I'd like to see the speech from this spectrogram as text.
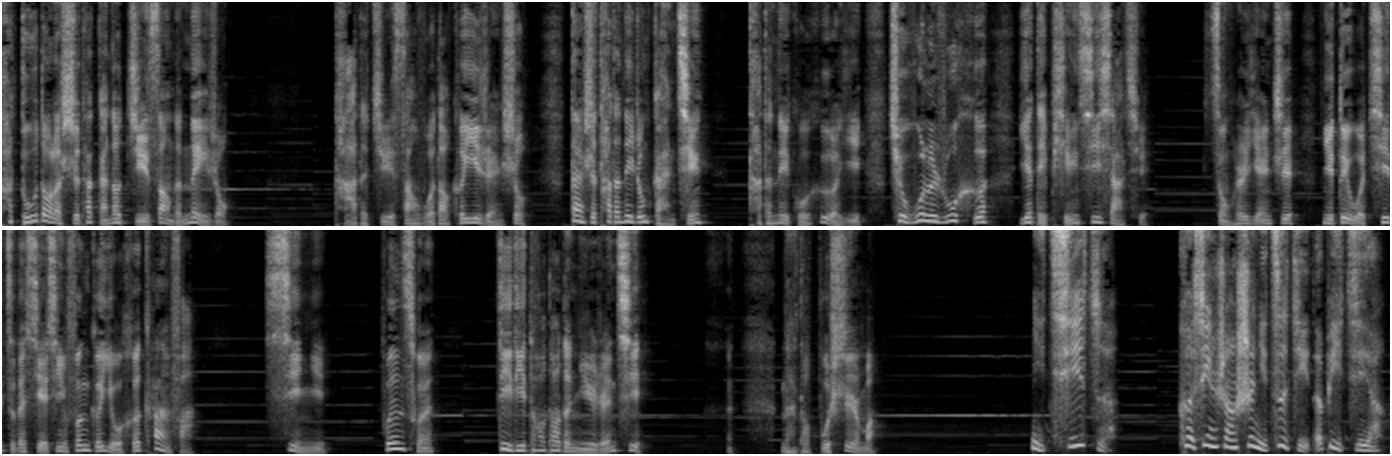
他读到了使他感到沮丧的内容。他的沮丧我倒可以忍受，但是他的那种感情，他的那股恶意，却无论如何也得平息下去。总而言之，你对我妻子的写信风格有何看法？细腻、温存、地地道道的女人气。难道不是吗？你妻子，可信上是你自己的笔记啊。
